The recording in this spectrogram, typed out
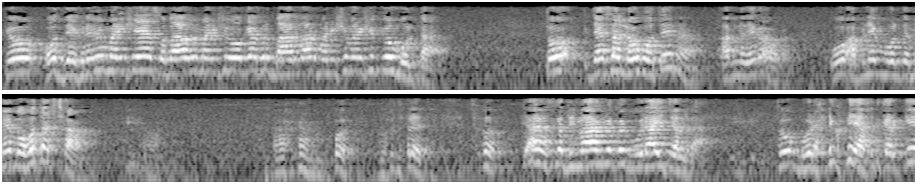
क्यों? वो देखने में मनुष्य है स्वभाव में मनुष्य हो गया फिर बार बार मनुष्य मनुष्य क्यों बोलता है? तो जैसा लोग होते हैं ना आपने देखा होगा। वो अपने को बोलते, मैं बहुत अच्छा हूँ। बोलते रहते। तो क्या है, उसका दिमाग में कोई बुराई चल रहा है? तो बुराई को याद करके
